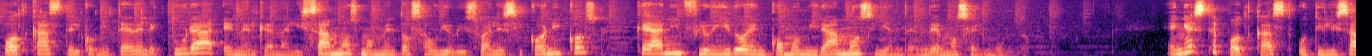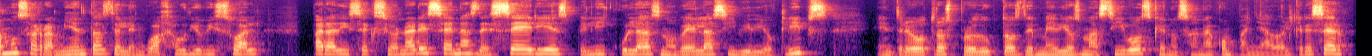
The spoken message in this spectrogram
podcast del Comité de Lectura en el que analizamos momentos audiovisuales icónicos que han influido en cómo miramos y entendemos el mundo. En este podcast utilizamos herramientas del lenguaje audiovisual para diseccionar escenas de series, películas, novelas y videoclips, entre otros productos de medios masivos que nos han acompañado al crecer.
